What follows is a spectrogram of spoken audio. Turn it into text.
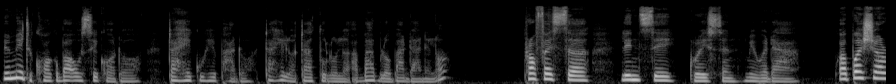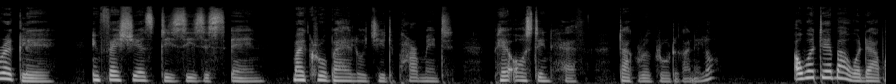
မိမိတခေါ်ကပအိုစစ်ကောတော့တာဟေကူဟေဖာတော့တာဟေလောတာသူလောလအဘဘလောဘာဒါနေလော Professor Lindsay Grayson Miwada Kwapasha Rekle Infectious Diseases and Microbiology Department Pe Austin Health တာဂရဂရိုတကနေလော အဝတ်တဲဘဝဒါဘ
